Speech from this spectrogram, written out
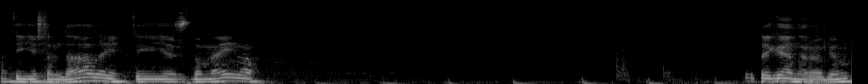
A ty idziesz tam dalej? Ty idziesz do maina? Tutaj gena robią.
